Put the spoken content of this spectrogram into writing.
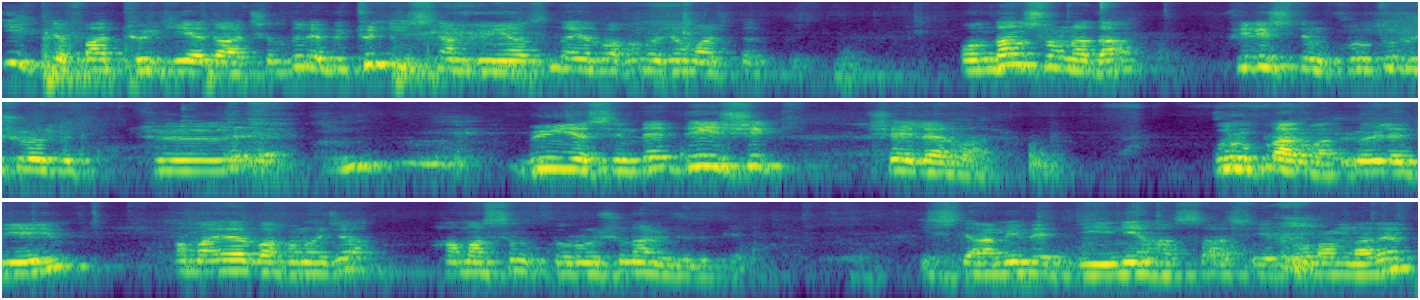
ilk defa Türkiye'de açıldı ve bütün İslam dünyasında Erbakan Hocam açtı. Ondan sonra da Filistin Kurtuluş Örgütü bünyesinde değişik şeyler var. Gruplar var öyle diyeyim. Ama Erbakan Hoca Hamas'ın kuruluşuna öncülük etti. İslami ve dini hassasiyeti olanların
